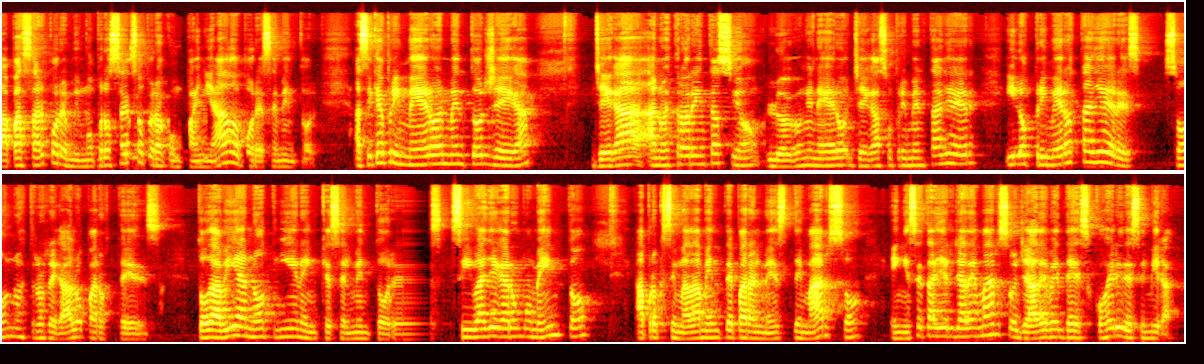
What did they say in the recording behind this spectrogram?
va a pasar por el mismo proceso, pero acompañado por ese mentor. Así que primero el mentor llega, llega a nuestra orientación, luego en enero llega a su primer taller y los primeros talleres son nuestro regalo para ustedes. Todavía no tienen que ser mentores. Si va a llegar un momento aproximadamente para el mes de marzo, en ese taller ya de marzo ya debes de escoger y decir, mira,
